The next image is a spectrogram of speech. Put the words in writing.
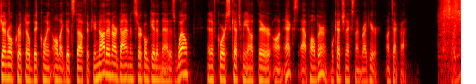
general crypto, Bitcoin, all that good stuff. If you're not in our diamond circle, get in that as well. And of course, catch me out there on X at Paul Barron. We'll catch you next time right here on TechPath. Thank you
